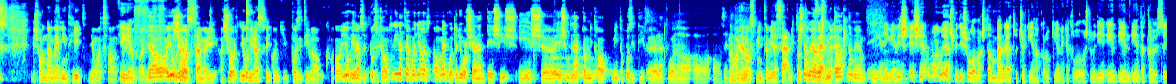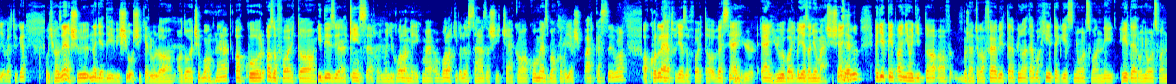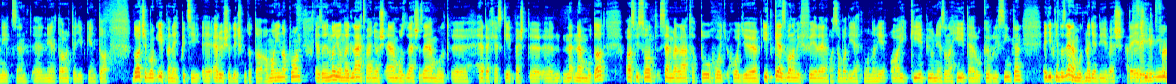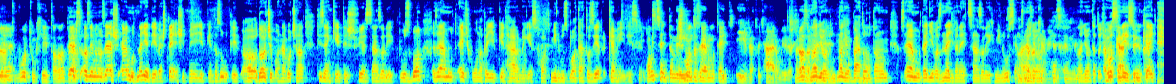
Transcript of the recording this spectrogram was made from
és onnan megint 780 Igen. Vagy. De a, a jó hír short az... summary. A short, jó hír az, hogy, hogy pozitív autó van. A jó hír az, hogy pozitív autó, illetve hogy az, a, meg volt a gyors jelentés is, és, és úgy láttam, mintha, mintha pozitív lett volna a, az eredmény. Nem olyan rossz, mint amire számítottak És nem olyan rossz, emberek. mint a... Nem olyan, igen, igen, igen. És, és én valami olyasmit is olvastam, bár lehet, hogy csak én akarok ilyeneket olvasni, vagy én, én, én, én tettem össze egy a betűket, hogyha az első negyedév is jól sikerül a, a Deutsche Banknál, akkor az a fajta idézőjel kényszer, hogy mondjuk valamelyik, valakivel összeházasítsák a Commerzbankkal vagy a Sparkasszéval, akkor lehet, hogy ez a fajta veszély enyhül, enyhül vagy, vagy ez a nyomás is enyhül. Azért... Egyébként annyi, hogy itt a, a, bocsánat, csak a felvétel pillanatában 7,84, 7 euró 84 centnél tart egyébként a Deutsche Bank, éppen egy pici eh, erősödés mutat a, a mai napon. Ez egy nagyon nagy látványos elmozdulás az elmúlt ö, eh, hetekhez képest ö, eh, ne, nem mutat. Az viszont szemmel látható, hogy, hogy itt kezd valamiféle, ha szabad ilyet mondani, aj kiépülni ezen a 7 euró körüli szinten. Egyébként az elmúlt negyedéves hát teljesítménye... fölött voltunk hét alatt. De... Persze, azért mondom, az első, elmúlt negyedéves teljesítmény egyébként az OT, a Deutsche Banknál, bocsánat, 12,5 százalék pluszba. Az elmúlt egy hónap egyébként 3,6 mínuszba, tehát azért kemény részvény. Amit szerintem És mond az elmúlt egy évet, vagy három évet, mert az a nagyon, kemény. nagyon bátorítanom. Az elmúlt egy év az 41 százalék mínusz, az nagyon, kemény. Ez kemény. nagyon, tehát hogyha összenézzünk egy...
